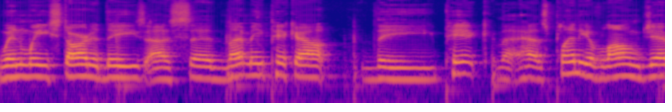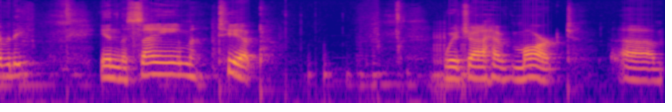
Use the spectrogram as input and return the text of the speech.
when we started these, I said, let me pick out the pick that has plenty of longevity in the same tip, which I have marked. Um,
